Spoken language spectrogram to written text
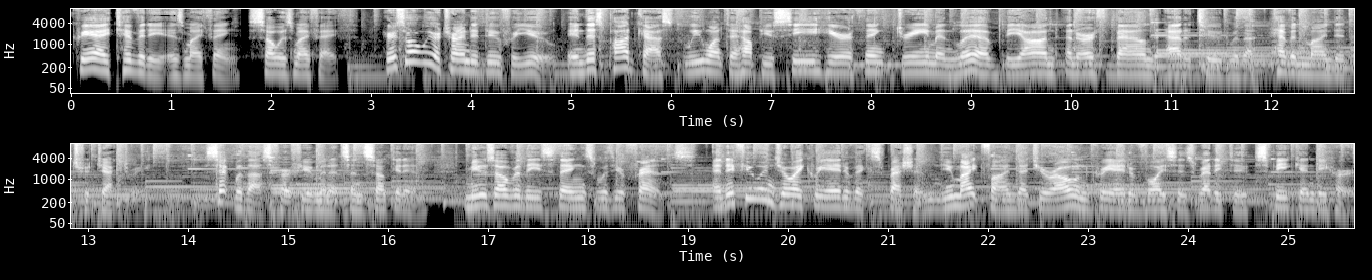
Creativity is my thing, so is my faith. Here's what we are trying to do for you. In this podcast, we want to help you see, hear, think, dream, and live beyond an earthbound attitude with a heaven minded trajectory. Sit with us for a few minutes and soak it in. Muse over these things with your friends. And if you enjoy creative expression, you might find that your own creative voice is ready to speak and be heard.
